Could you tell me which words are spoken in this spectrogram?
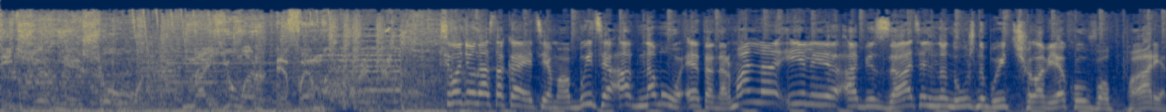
Вечернее шоу на Юмор ФМ. Сегодня у нас такая тема. Быть одному – это нормально или обязательно нужно быть человеку в паре?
